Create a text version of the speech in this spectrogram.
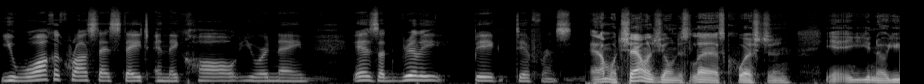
You walk across that stage and they call your name. It's a really big difference. And I'm gonna challenge you on this last question. You, know, you,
